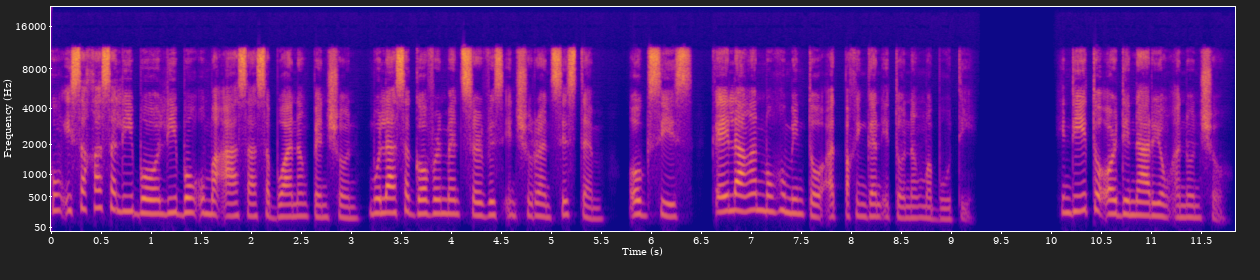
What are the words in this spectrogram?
Kung isa ka sa libo-libong umaasa sa buwanang pensyon mula sa Government Service Insurance System, OGSIS, kailangan mong huminto at pakinggan ito ng mabuti. Hindi ito ordinaryong anunsyo.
